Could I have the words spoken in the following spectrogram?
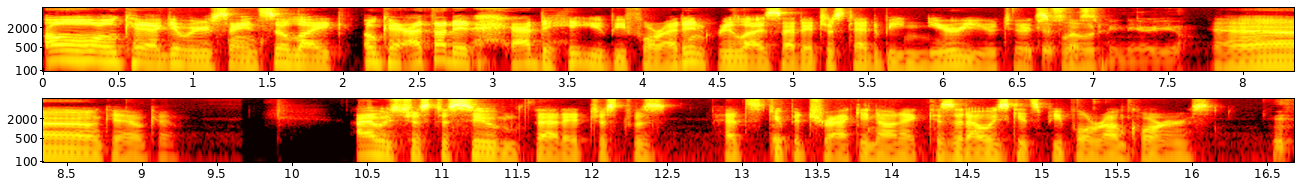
Oh, okay, I get what you're saying. So like, okay, I thought it had to hit you before. I didn't realize that it just had to be near you to It just has to explode. be near you. Oh, okay, okay. I always just assumed that it just was had stupid tracking on it because it always gets people around corners.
